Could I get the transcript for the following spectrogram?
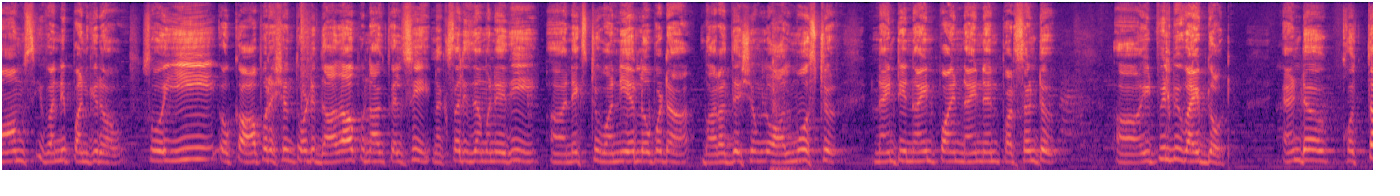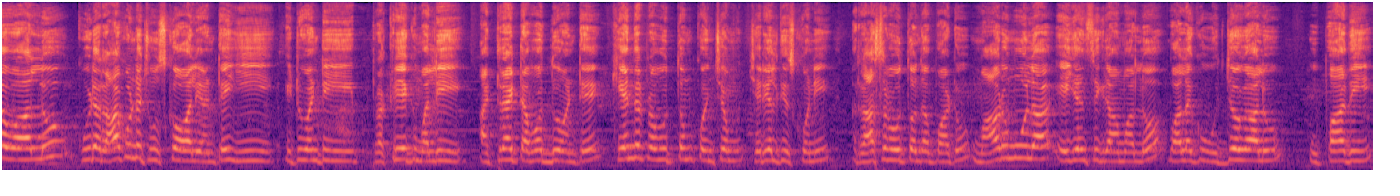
బాంబ్స్ ఇవన్నీ పనికిరావు. సో ఈ ఒక ఆపరేషన్ తోటి దాదాపు నాకు తెలిసి నక్సలిజం అనేది నెక్స్ట్ వన్ ఇయర్ లోపల భారతదేశంలో almost ninety nine point nine nine percent it will be wiped out. And కొత్త వాళ్ళు కూడా రాకుండా చూసుకోవాలి అంటే ఈ ఇటువంటి ప్రక్రియకు మళ్ళీ అట్రాక్ట్ అవ్వద్దు అంటే కేంద్ర ప్రభుత్వం కొంచెం చర్యలు తీసుకొని రాష్ట్ర ప్రభుత్వంతో పాటు మారుమూల ఏజెన్సీ గ్రామాల్లో వాళ్ళకు ఉద్యోగాలు ఉపాధి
